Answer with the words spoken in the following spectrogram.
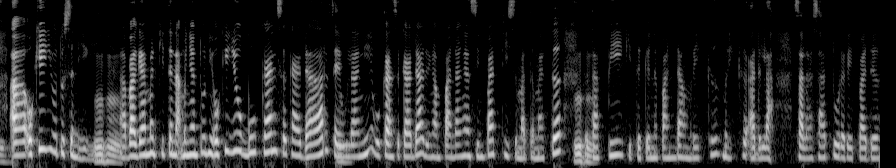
uh-huh. uh, OKU itu sendiri. Uh-huh. Uh, bagaimana kita nak menyantuni OKU bukan sekadar, saya uh-huh. ulangi, bukan sekadar dengan pandangan simpati semata-mata uh-huh. tetapi kita kena pandang mereka, mereka adalah salah satu daripada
